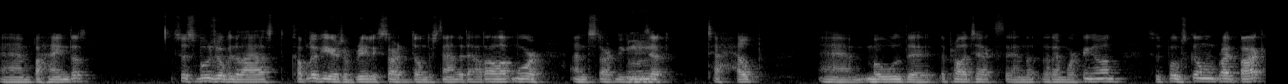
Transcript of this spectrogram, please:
um, behind it. So I suppose over the last couple of years I've really started to understand the data a lot more and starting to mm. use it to help um, mold the, the projects then that, that I'm working on. So I suppose going right back,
